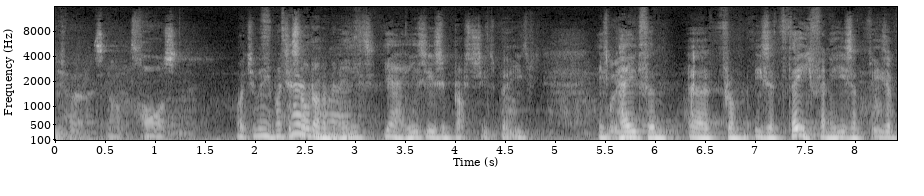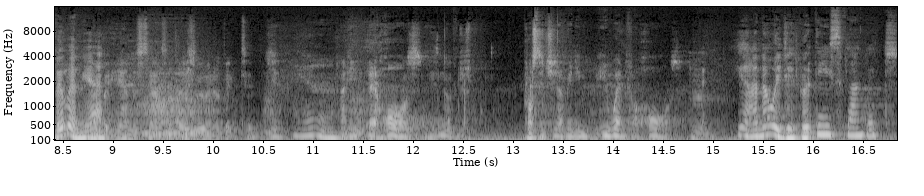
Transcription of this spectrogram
yeah. as well. It's not whores. What do you mean? Well, just hold on a minute. He's, yeah, he's using prostitutes, but he's he's paid from uh, from. He's a thief and he's a he's a villain. Yeah. But he understands that those women are victims. Yeah. Yeah. And he, they're whores. He's not just prostitutes. I mean, he, he went for whores. Yeah, I know he did, but The use of language.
